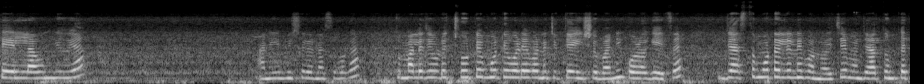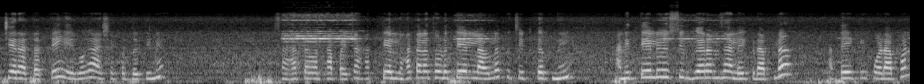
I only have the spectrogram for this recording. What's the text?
तेल लावून घेऊया. आणि मिश्रण असं बघा. तुम्हाला जेवढे छोटे मोठे वडे बनवायचे त्या हिशोबाने गोळा घ्यायचा जास्त मोठाले नाही बनवायचे म्हणजे आतून कच्चे राहतात ते. हे बघा अशा पद्धतीने. असं हातावर थापायचं. हात तेल हाताला थोडं तेल लावलं तर चिटकत नाही. आणि तेल व्यवस्थित गरम झालं इकडं आपलं. आता एक एक वडा आपण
